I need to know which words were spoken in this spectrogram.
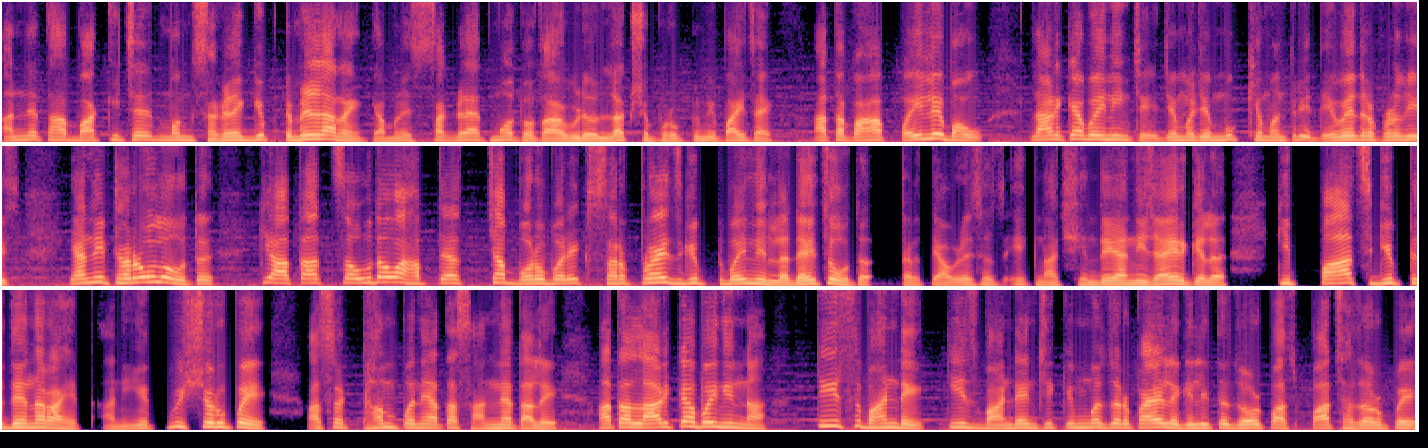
अन्यथा बाकीचे मग सगळे गिफ्ट मिळणार नाही. त्यामुळे सगळ्यात महत्त्वाचा हा व्हिडिओ लक्षपूर्वक तुम्ही पाहायचा आहे. आता पहा पहिले भाऊ लाडक्या बहिणींचे जे म्हणजे मुख्यमंत्री देवेंद्र फडणवीस यांनी ठरवलं होतं की आता चौदाव्या हप्त्याच्या बरोबर एक सरप्राईज गिफ्ट बहिणींना द्यायचं होतं. तर त्यावेळेसच एकनाथ शिंदे यांनी जाहीर केलं की पाच गिफ्ट देणार आहेत आणि एकवीसशे रुपये असं ठामपणे आता सांगण्यात आलंय. आता लाडक्या बहिणींना तीस भांडे तीस भांड्यांची किंमत जर पाहायला गेली तर जवळपास पाच हजार रुपये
